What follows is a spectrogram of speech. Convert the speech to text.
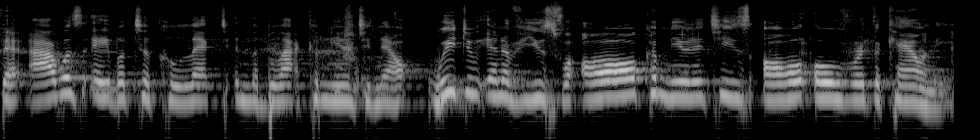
that I was able to collect in the black community. Now, we do interviews for all communities all over the county.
